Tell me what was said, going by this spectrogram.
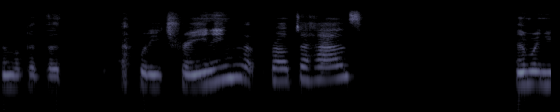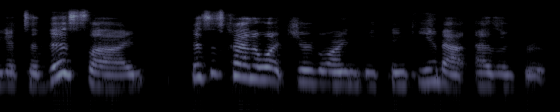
and look at the equity training that Peralta has. And when you get to this slide, this is kind of what you're going to be thinking about as a group.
